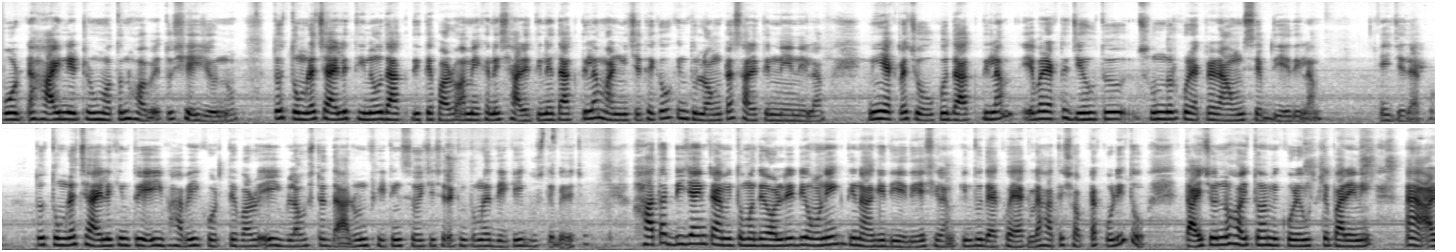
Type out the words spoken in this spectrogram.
বোর্ড হাই নেটের মতন হবে, তো সেই জন্য। তো তোমরা চাইলে তিনেও দাগ দিতে পারো। আমি এখানে সাড়ে তিনে দাগ দিলাম, আর নিচে থেকেও কিন্তু লংটা সাড়ে তিন নিয়ে নিলাম। নিয়ে একটা চৌকো দাগ দিলাম। এবার একটা যেহেতু সুন্দর করে একটা রাউন্ড শেপ দিয়ে দিলাম। এই যে দেখো। তো তোমরা চাইলে কিন্তু এইভাবেই করতে পারো। এই ব্লাউজটা দারুণ ফিটিংস হয়েছে, সেটা কিন্তু তোমরা দেখেই বুঝতে পেরেছ। হাতার ডিজাইনটা আমি তোমাদের অলরেডি অনেক দিন আগে দিয়ে দিয়েছিলাম, কিন্তু দেখো একলা হাতে সবটা করি তো, তাই জন্য হয়তো আমি করে উঠতে পারিনি। হ্যাঁ আর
